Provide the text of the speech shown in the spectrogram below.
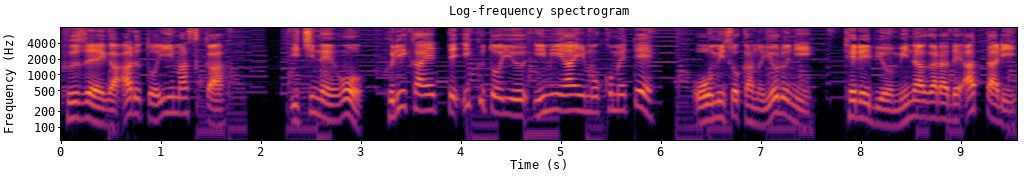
風情があると言いますか、一年を振り返っていくという意味合いも込めて、大晦日の夜にテレビを見ながらであったり、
